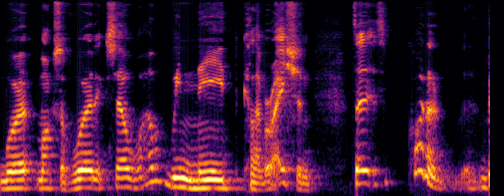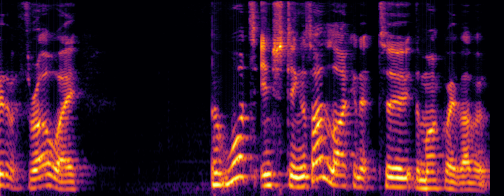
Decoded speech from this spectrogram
Microsoft Word, Excel. Why would we need collaboration? So it's quite a, a bit of a throwaway. But what's interesting is I liken it to the microwave oven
